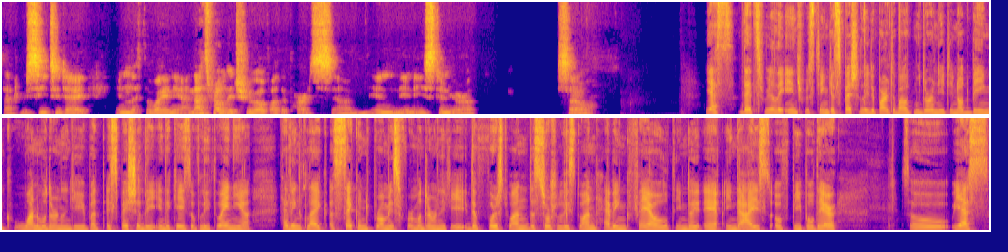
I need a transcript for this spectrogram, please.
that we see today in Lithuania, and that's probably true of other parts um, in in Eastern Europe. So Yes, that's really interesting, especially the part about modernity not being one modernity, but especially in the case of Lithuania, having like a second promise for modernity. The first one, the socialist one, having failed in the eh, in the eyes of people there. So yes,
